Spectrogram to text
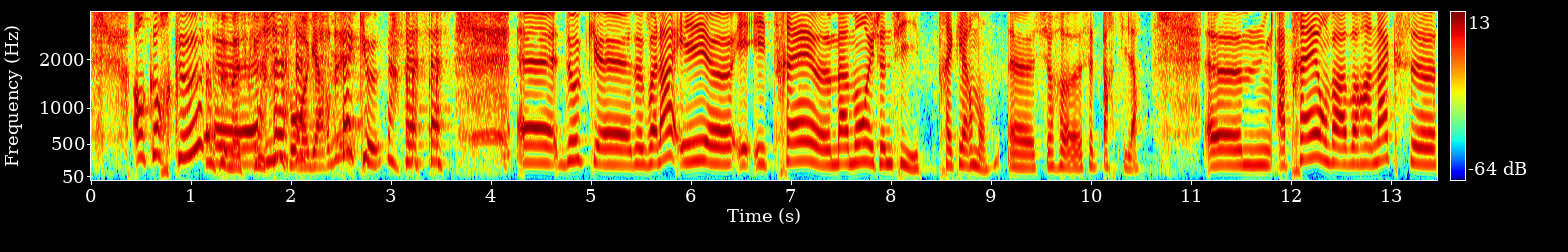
Encore que... Un peu masculine pour regarder. Pas que. donc, donc voilà, et, et très maman et jeune fille, très clairement, sur cette partie-là. après, on va avoir un un axe euh,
